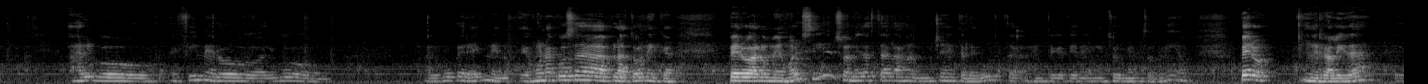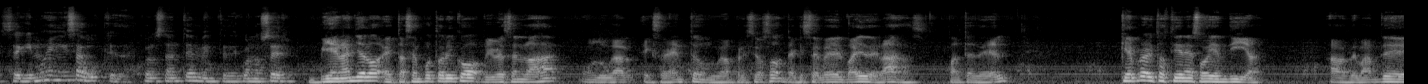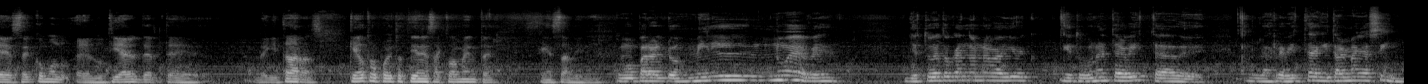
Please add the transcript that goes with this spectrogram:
algo efímero, algo, algo perenne. Es una cosa platónica. Pero a lo mejor sí, el sonido está, la- mucha gente le gusta, gente que tiene instrumentos míos. Pero en realidad seguimos en esa búsqueda constantemente de conocer. Bien, Angelo, estás en Puerto Rico, vives en Laja, un lugar excelente, un lugar precioso. De aquí se ve el Valle de Lajas, parte de él. ¿Qué proyectos tienes hoy en día? Además de ser como el luthier de, de, de guitarras, ¿qué otros proyectos tienes actualmente Como para el 2009, yo estuve tocando en Nueva York y tuve una entrevista de la revista Guitar Magazine.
